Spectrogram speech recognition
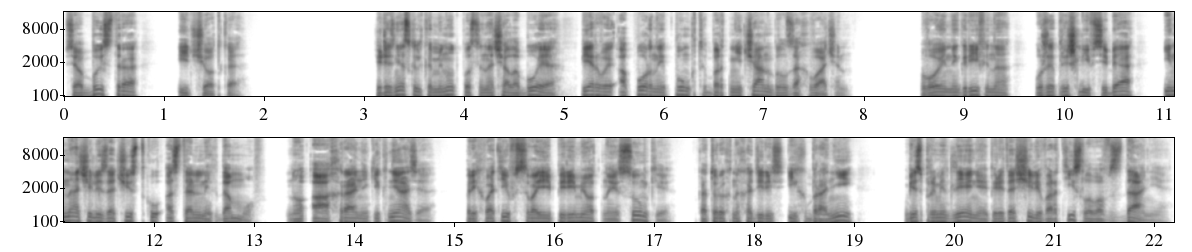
Все быстро и четко. Через несколько минут после начала боя первый опорный пункт бортничан был захвачен. Воины Гриффина уже пришли в себя и начали зачистку остальных домов. Но охранники князя, прихватив свои переметные сумки, в которых находились их брони, без промедления перетащили Вартислава в здание.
